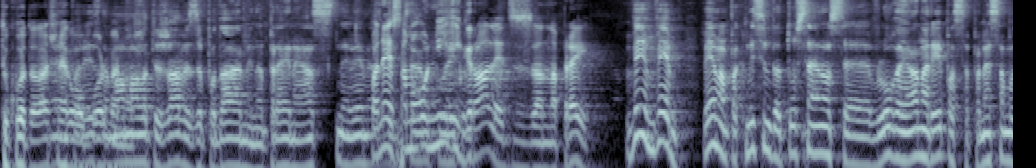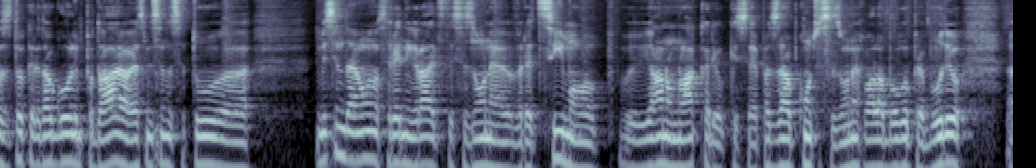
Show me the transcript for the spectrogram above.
Tako da daš njegovo borbo. Imamo malo težave z podajami naprej. Ne, ne, vem, ne samo on ni igralec za naprej. Vem, vem, vem, ampak mislim, da tu vseeno se vloga Jana Repa, pa ne samo zato, ker je dal gol in podajo. Jaz mislim, da se tu. Uh, Mislim, da je ono srednji igralec te sezone, recimo Janu Mlakarju, ki se je pač zdaj ob koncu sezone, hvala Bogu, prebudil. Uh,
